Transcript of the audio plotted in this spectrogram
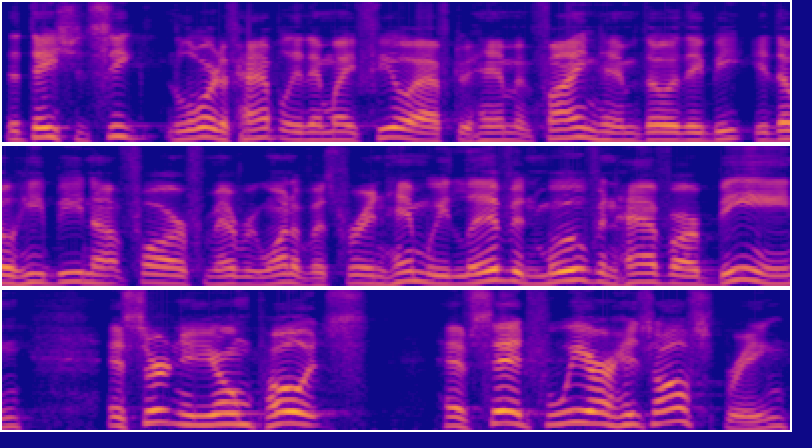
that they should seek the Lord if happily they might feel after him and find him, though, they be, though he be not far from every one of us. For in him we live and move and have our being, as certain of your own poets have said, for we are his offspring.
